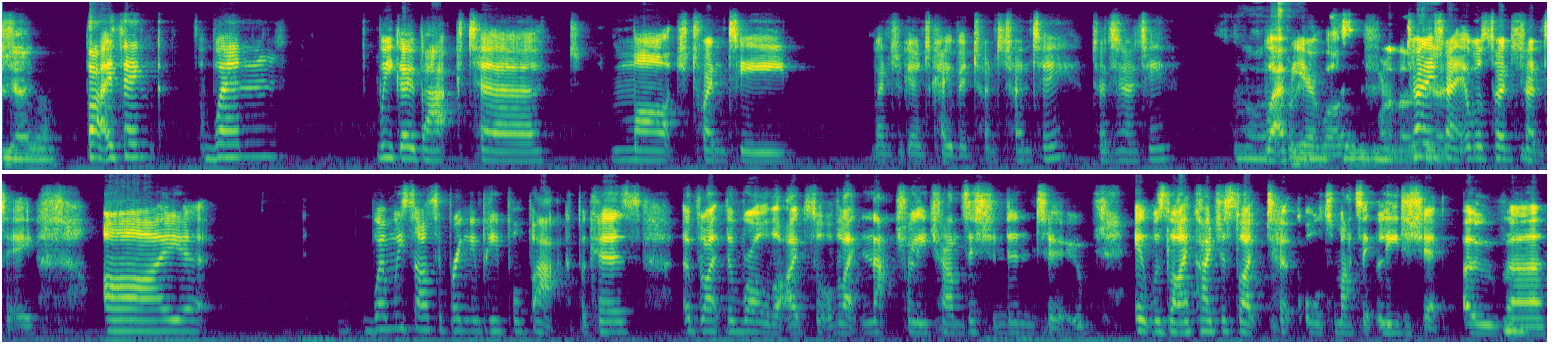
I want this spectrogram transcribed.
Yeah, yeah. But I think when we go back to March 20, when did we go into COVID? 2020, 2019? No, Whatever year it was. 2019 one of those, 2020 yeah. it was 2020 i when we started bringing people back because of like the role that i'd sort of like naturally transitioned into it was like i just like took automatic leadership over Mm.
